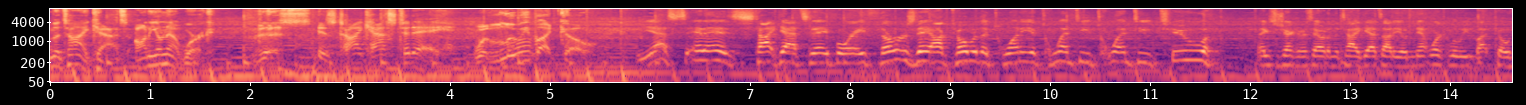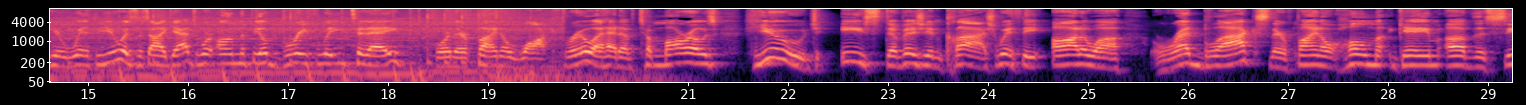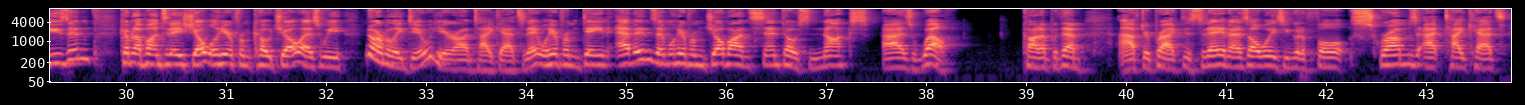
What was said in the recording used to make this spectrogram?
from the Ticats Audio Network. This is Ticats Today with Louis Butko. Yes, it is Ticats Today for a Thursday, October the 20th, 2022. Thanks for checking us out on the Ticats Audio Network. Louis Butko here with you as the Ticats were on the field briefly today for their final walkthrough ahead of tomorrow's huge East Division clash with the Ottawa Red Blacks, their final home game of the season. Coming up on today's show, we'll hear from Coach O, as we normally do here on Ticats today. We'll hear from Dane Evans, and we'll hear from Jovan Santos Knox as well. Caught up with them after practice today, and as always, you can go to full scrums at ticats.ca.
